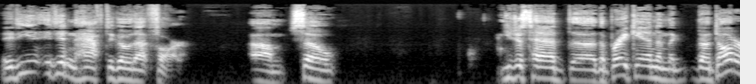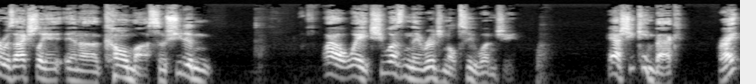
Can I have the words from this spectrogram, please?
It it didn't have to go that far. Um, so you just had the the break in, and the the daughter was actually in a coma, so she didn't. Wow, wait, she wasn't the original too, wasn't she? Yeah, she came back, right?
